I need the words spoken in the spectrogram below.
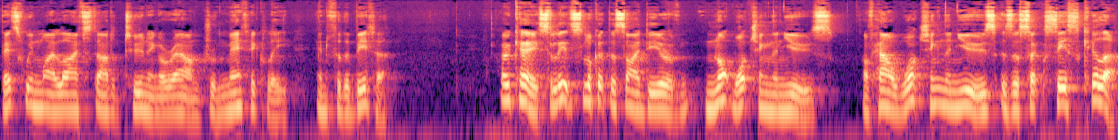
that's when my life started turning around dramatically and for the better. Okay, so let's look at this idea of not watching the news, of how watching the news is a success killer.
